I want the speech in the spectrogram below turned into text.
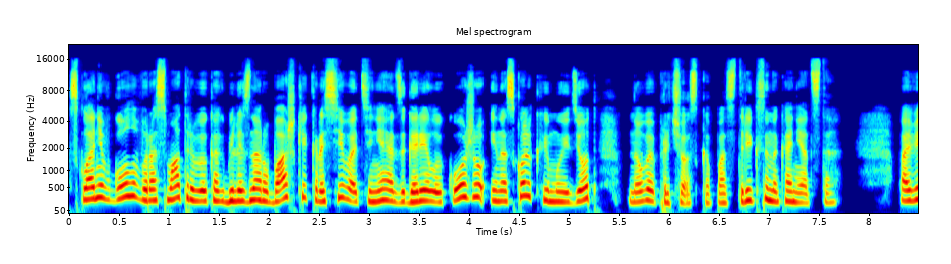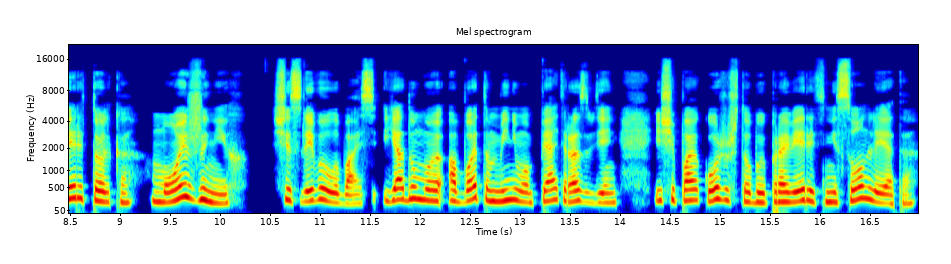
Склонив голову, рассматриваю, как белизна рубашки красиво оттеняет загорелую кожу и насколько ему идет новая прическа. Подстригся наконец-то. Поверить только, мой жених. Счастливо улыбаясь. Я думаю об этом минимум пять раз в день и щипаю кожу, чтобы проверить, не сон ли это.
